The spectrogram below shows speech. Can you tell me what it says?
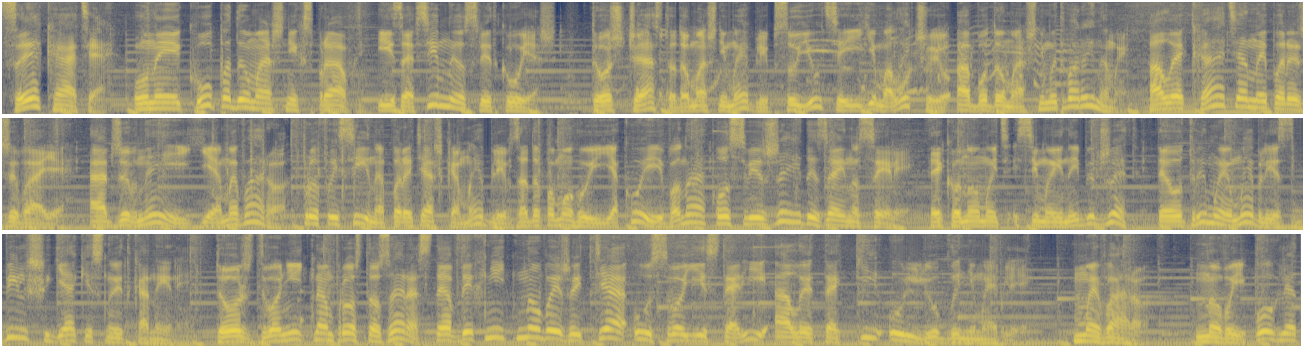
Це Катя. У неї купа домашніх справ, і за всім не услідкуєш. Тож часто домашні меблі псуються її малечою або домашніми тваринами. Але Катя не переживає, адже в неї є Меваро професійна перетяжка меблів, за допомогою якої вона освіжає дизайн оселі, економить сімейний бюджет та отримує меблі з більш якісної тканини. Тож дзвоніть нам просто зараз та вдихніть нове життя у свої старі, але такі улюблені меблі. Меваро новий погляд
